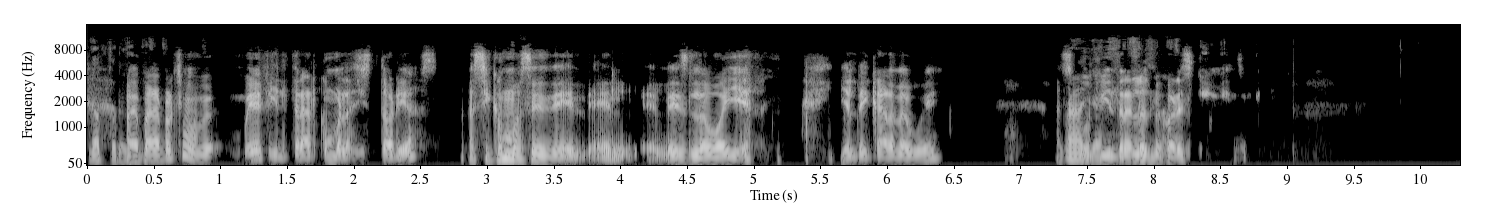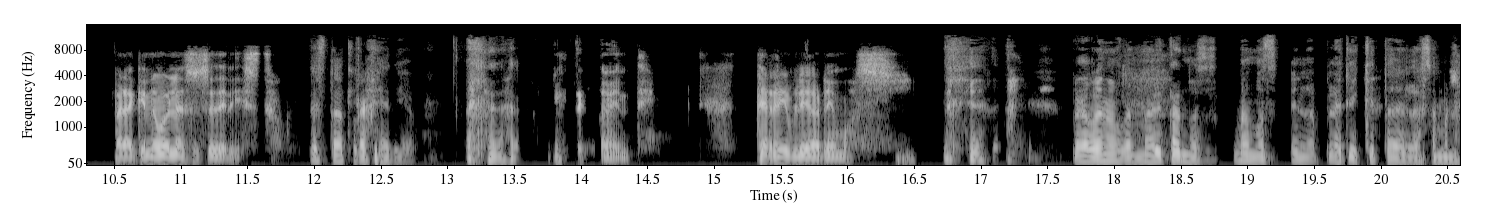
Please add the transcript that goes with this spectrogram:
la pregunta. Para, para la próxima voy a filtrar como las historias, así como hace el, el, el Slobo y el, y el Ricardo, güey. Así Ah, como ya, filtrar sí, los sí. mejores para que no vuelva a suceder esto. Esta tragedia. Exactamente. Terrible haremos. Pero bueno, bueno, ahorita nos vamos en la platiquita de la semana.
